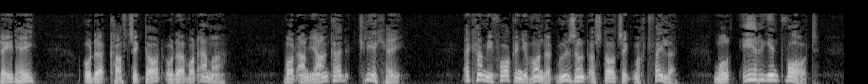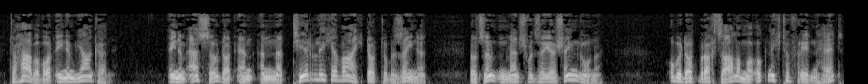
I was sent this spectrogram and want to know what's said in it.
deed hij, oder kauft zich dat, oder wat immer. Wat am jankert, kreeg hij. Ik heb me vorken gewonderd, hoe zond als dat zich mocht velen, mal irgend woord te hebben wat einem jankert. Einem zo dat en een natuurlijke weg dat te bezinnen, dat zo'n mens wordt zeer schijngonen. Aber dat bracht Salomo ook niet tevredenheid.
